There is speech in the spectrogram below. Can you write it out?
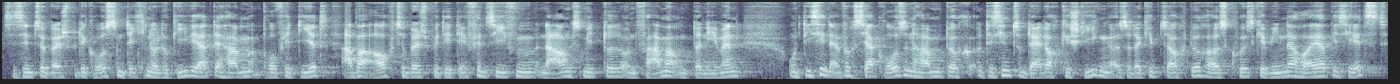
Sie sind zum Beispiel die großen Technologiewerte haben profitiert, aber auch zum Beispiel die defensiven Nahrungsmittel- und Pharmaunternehmen. Und die sind einfach sehr groß und haben durch, die sind zum Teil auch gestiegen. Also da gibt es auch durchaus Kursgewinner heuer bis jetzt.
